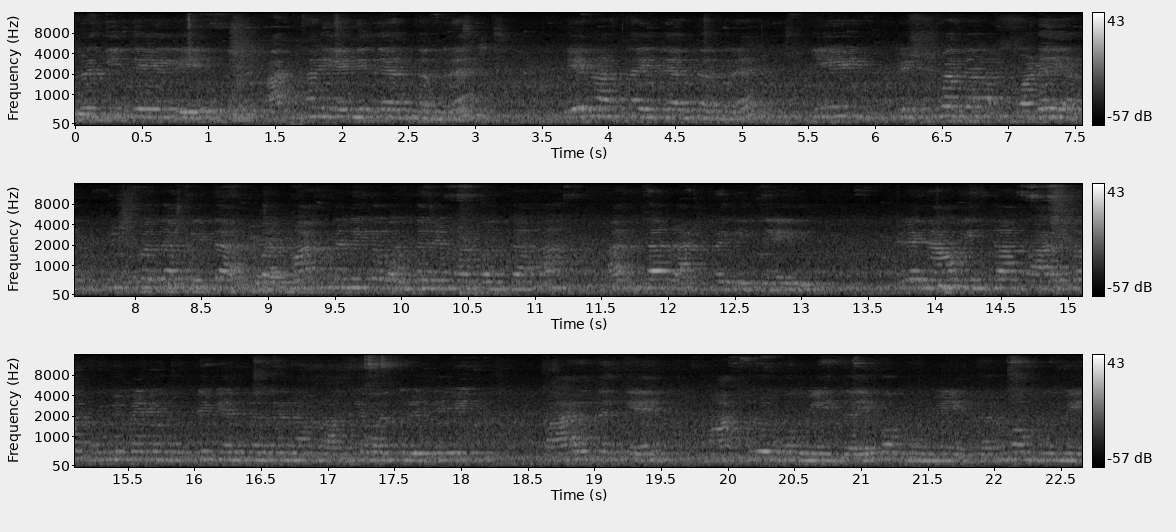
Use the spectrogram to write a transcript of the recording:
ರಾಷ್ಟ್ರಗೀತೆಯಲ್ಲಿ ಅರ್ಥ ಏನಿದೆ ಅಂತಂದ್ರೆ, ಏನು ಅರ್ಥ ಇದೆ ಅಂತಂದ್ರೆ, ಈ ವಿಶ್ವದ ಒಡೆಯ, ವಿಶ್ವದ ಪಿತ, ಪರಮಾತ್ಮನಿಗೆ ವಂದನೆ ಮಾಡುವಂತಹ ಅರ್ಥ ರಾಷ್ಟ್ರಗೀತೆಯಲ್ಲಿ ಇಲ್ಲ ನಾವು ಇಂಥ ಭಾರತ ಭೂಮಿ ಮೇಲೆ ಹುಟ್ಟಿವಿ ಅಂತಂದ್ರೆ ನಾವು ಭಾಗ್ಯವಂತರಿದ್ದೀವಿ. ಭಾರತಕ್ಕೆ ಮಾತೃಭೂಮಿ, ದೈವಭೂಮಿ, ಧರ್ಮಭೂಮಿ,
